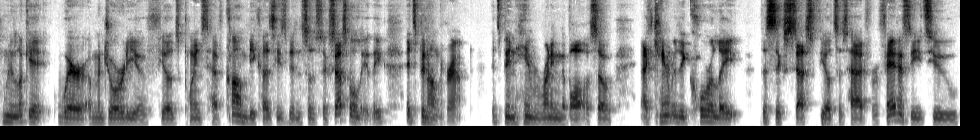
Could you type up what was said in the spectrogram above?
when we look at where a majority of Fields' points have come because he's been so successful lately, it's been on the ground. It's been him running the ball. So I can't really correlate the success Fields has had for fantasy to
